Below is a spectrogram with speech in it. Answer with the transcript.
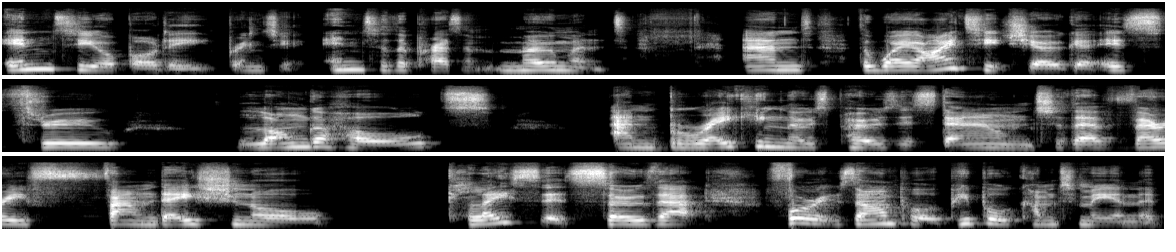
into your body, brings you into the present moment and the way I teach yoga is through longer holds and breaking those poses down to their very foundational places so that for example people come to me and they've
